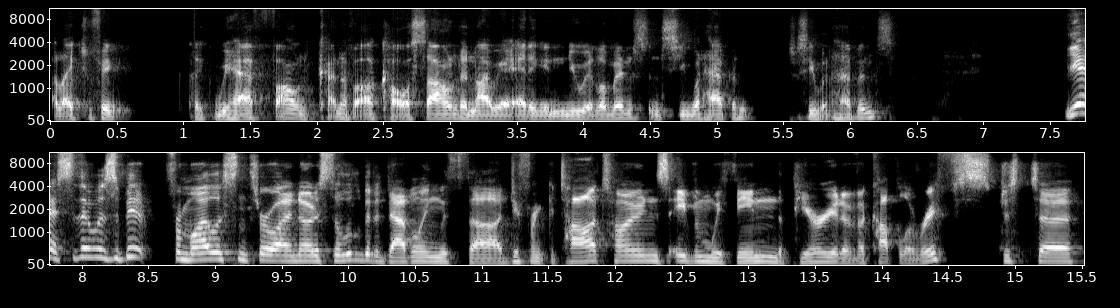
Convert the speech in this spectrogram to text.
I like to think like we have found kind of our core sound and now we're adding in new elements and see what happens to see what happens. Yeah, so there was a bit from my listen through. I noticed a little bit of dabbling with uh, different guitar tones, even within the period of a couple of riffs, just to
